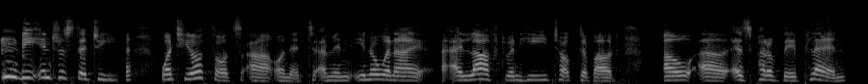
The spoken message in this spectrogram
be interested to hear what your thoughts are on it. I mean, you know, when I, I laughed when he talked about uh, as part of their plan,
